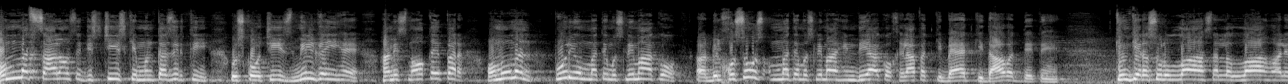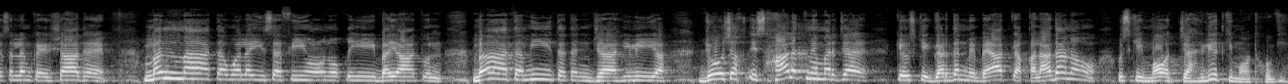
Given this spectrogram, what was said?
उम्मत सालों से जिस चीज़ की मुंतजर थी, उसको चीज़ मिल गई है। हम इस मौके पर अमूमन पूरी उम्मत मुस्लिमा को और बिलखसूस उम्मत मुस्लिमा हिंदिया को खिलाफत की बैत की दावत देते हैं। क्योंकि रसूलुल्लाह सल्लल्लाहु अलैहि वसल्लम का इरशाद है, मन मात वलैस फ़ी उनुकी बयातुन मात मीततन जाहिलिया जो शख्स इस हालत में मर जाए कि उसकी गर्दन में बयात का कलादा ना हो, उसकी मौत जाहिलियत की मौत होगी।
